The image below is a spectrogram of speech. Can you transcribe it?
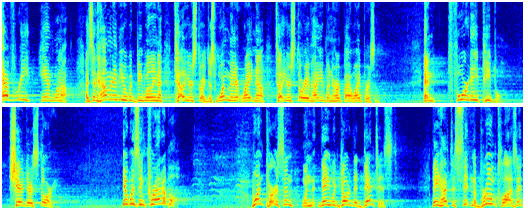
Every hand went up. I said, How many of you would be willing to tell your story? Just one minute right now, tell your story of how you've been hurt by a white person. And 40 people shared their story. It was incredible. One person, when they would go to the dentist, they'd have to sit in the broom closet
